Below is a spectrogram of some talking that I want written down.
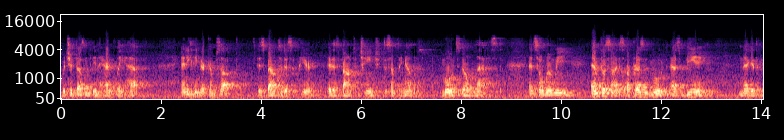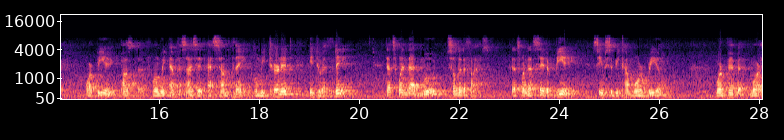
which it doesn't inherently have. Anything that comes up is bound to disappear. It is bound to change to something else. Moods don't last. And so when we emphasize our present mood as being negative or being positive, when we emphasize it as something, when we turn it into a thing, that's when that mood solidifies. That's when that state of being seems to become more real, more vivid, more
